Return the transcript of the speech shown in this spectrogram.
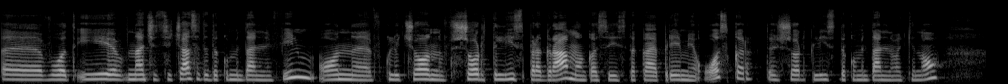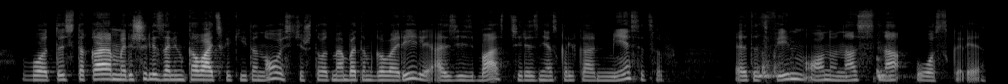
э, вот, и, значит, сейчас это документальный фильм, он э, включен в шорт-лист программы, оказывается, есть такая премия «Оскар», то есть шорт-лист документального кино, вот, то есть такая, мы решили залинковать какие-то новости, что вот мы об этом говорили, а здесь бас, через несколько месяцев этот фильм, он у нас на «Оскаре».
